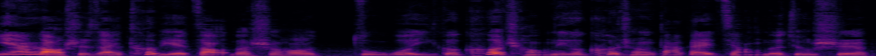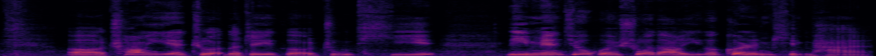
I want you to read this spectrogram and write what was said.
依然老师在特别早的时候组过一个课程，那个课程大概讲的就是呃创业者的这个主题，里面就会说到一个个人品牌。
